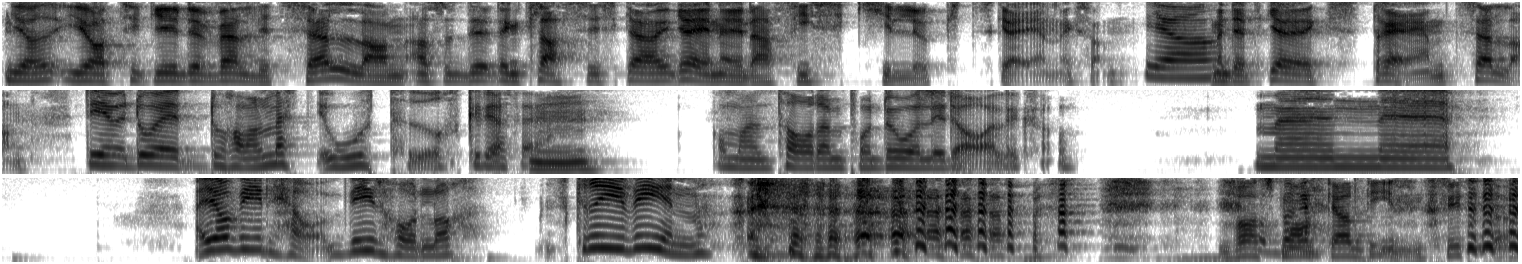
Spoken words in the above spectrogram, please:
jag, jag tycker ju det är väldigt sällan, alltså det, den klassiska grejen är ju det här fiskluktsgrejen liksom. Ja, Men det tycker jag är extremt sällan. det, då, är, då har man mest otur skulle jag säga. Mm. Om man tar den på en dålig dag liksom. Men eh, ja, jag vidhå- vidhåller Skriv in. Vad smakar din fitta?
